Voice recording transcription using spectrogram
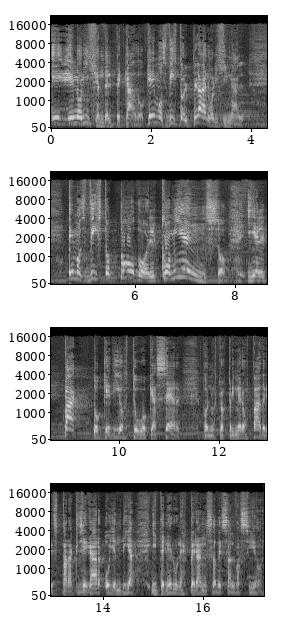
el origen del pecado, que hemos visto el plan original, hemos visto todo el comienzo y el pacto que Dios tuvo que hacer con nuestros primeros padres para llegar hoy en día y tener una esperanza de salvación.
